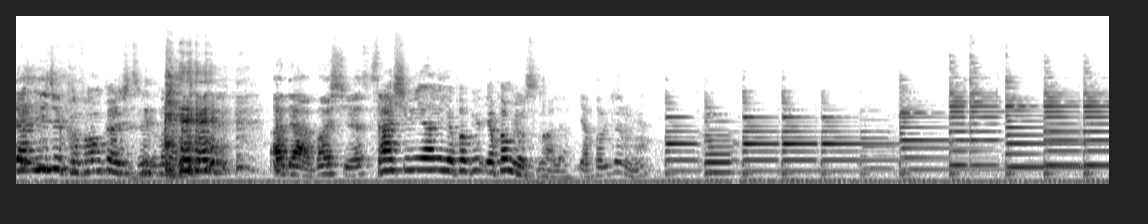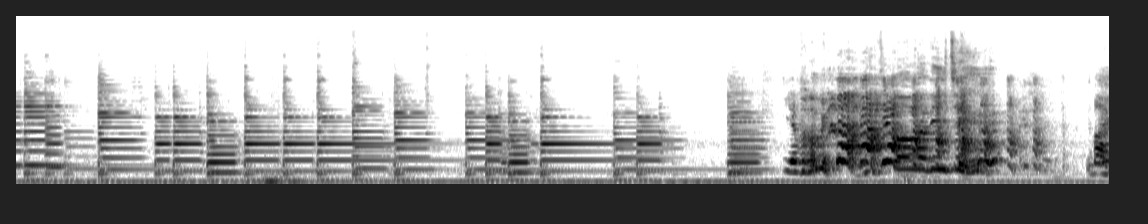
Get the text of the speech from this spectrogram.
Ya iyice kafamı karıştırdın ha. Hadi abi başlıyoruz. Sen şimdi yani yapabi- yapamıyorsun hala. Yapabiliyorum ya. Yapamıyorum. Bitti olmadığı için. Bak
